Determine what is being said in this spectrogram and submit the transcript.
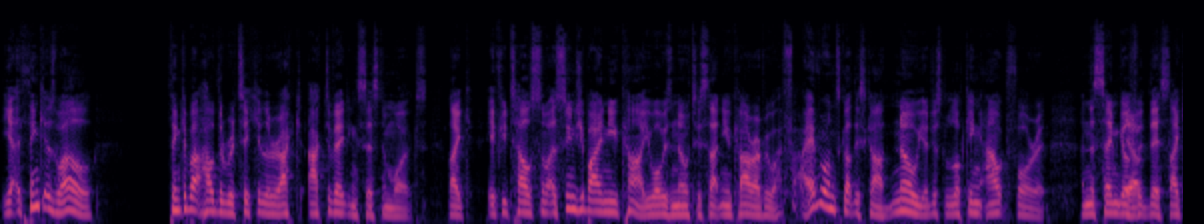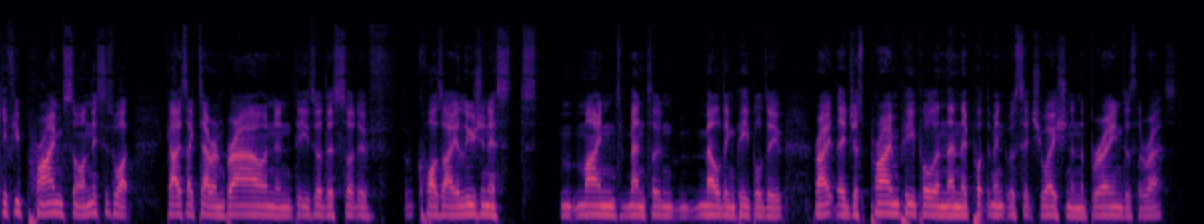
yeah, I think as well think about how the reticular ac- activating system works. Like, if you tell someone, as soon as you buy a new car, you always notice that new car everywhere. Everyone's got this car. No, you're just looking out for it. And the same goes yep. with this. Like, if you prime someone, this is what guys like Derren Brown and these other sort of quasi illusionist mind mental melding people do, right? They just prime people and then they put them into a situation and the brain does the rest.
